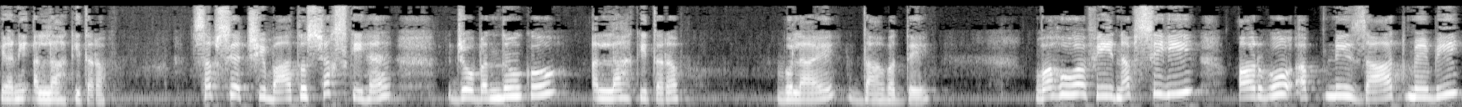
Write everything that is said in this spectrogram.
یعنی اللہ کی طرف. سب سے اچھی بات اس شخص کی ہے جو بندوں کو اللہ کی طرف بلائے دعوت دے۔ وہ فی نفس ہی اور وہ اپنی ذات میں بھی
